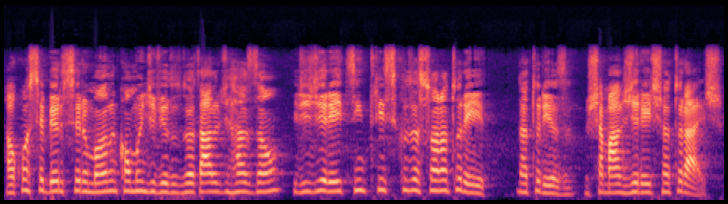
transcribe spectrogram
ao conceber o ser humano como um indivíduo dotado de razão e de direitos intrínsecos à sua natureza, os chamados direitos naturais.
